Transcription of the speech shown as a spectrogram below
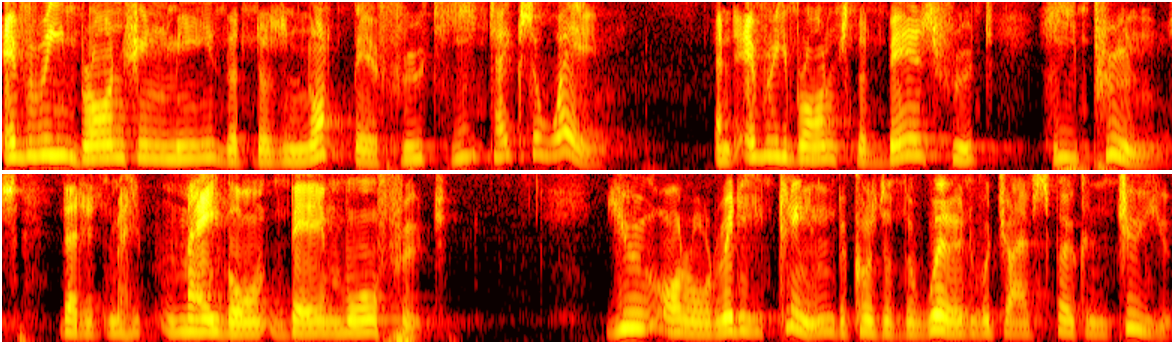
Every branch in me that does not bear fruit, he takes away. And every branch that bears fruit, he prunes, that it may, may bear more fruit. You are already clean because of the word which I have spoken to you.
